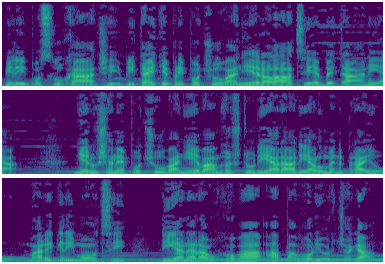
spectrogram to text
Milí poslucháči, vitajte pri počúvaní relácie Betánia. Nerušené počúvanie vám zo štúdia Rádia Lumen Prajú Marek Rimóci, Diana Rauchová a Pavol Jurčaga.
